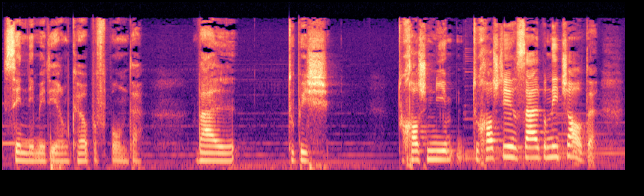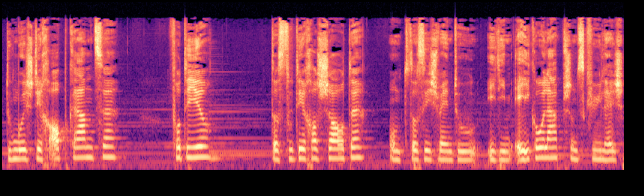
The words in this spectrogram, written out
sind nicht mit ihrem Körper verbunden, weil du bist, du kannst nie, du kannst dir selber nicht schaden. Du musst dich abgrenzen von dir, dass du dir kannst schaden und das ist, wenn du in deinem Ego lebst und das Gefühl hast,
